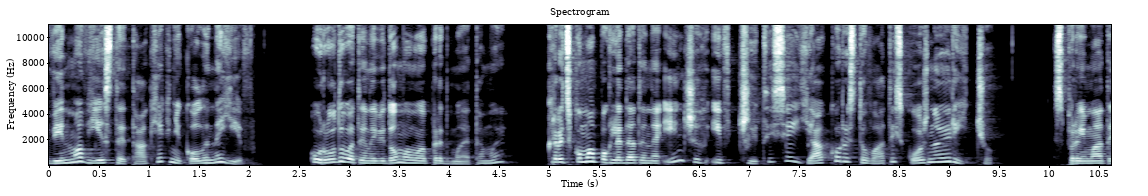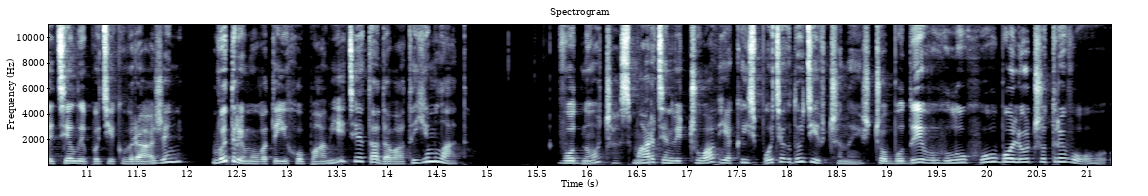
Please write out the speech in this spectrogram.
Він мав їсти так, як ніколи не їв, орудувати невідомими предметами, крадькома поглядати на інших і вчитися, як користуватись кожною річчю, сприймати цілий потік вражень, витримувати їх у пам'яті та давати їм лад. Водночас Мартін відчував якийсь потяг до дівчини, що будив глуху болючу тривогу.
